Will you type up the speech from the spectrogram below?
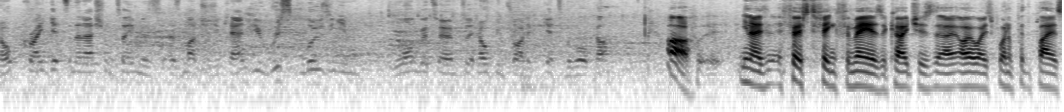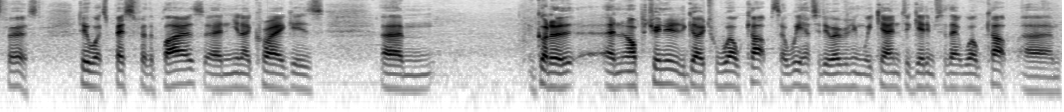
help Craig get to the national team as, as much as you can? Do you risk losing him longer term to help him try to get to the World Cup? Oh, you know, the first thing for me as a coach is that I always want to put the players first, do what's best for the players, and you know, Craig is. Um, got a, an opportunity to go to World Cup, so we have to do everything we can to get him to that World Cup. Um,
